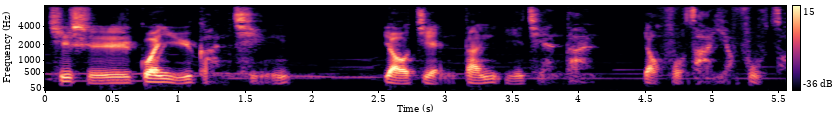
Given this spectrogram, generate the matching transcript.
其实，关于感情，要简单也简单，要复杂也复杂。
